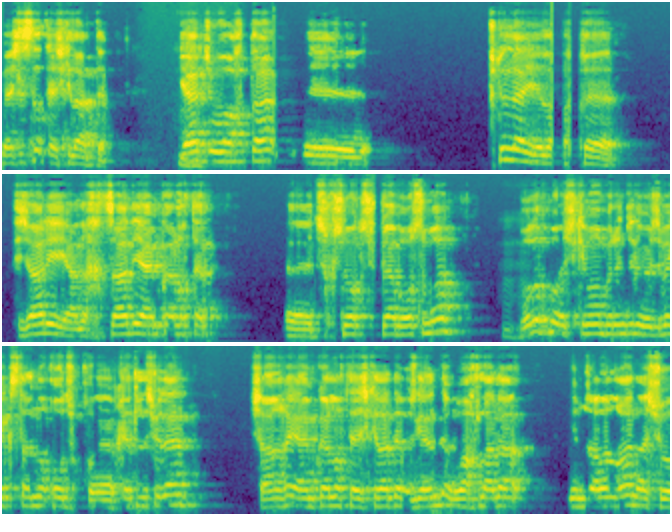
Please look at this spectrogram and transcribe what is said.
beshlisida tashkiloti garchi u vaqtda butunlay tijoriy ya'ni iqtisodiy hamkorlik deb chiqish nuqtasi bo'lsinmi bo'libmi ikki ming birinchi yil o'zbekistonni qatilishi bilan shanxay hamkorlik tashkiloti o'zgarganda u vaqtlarda imzolangan shu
